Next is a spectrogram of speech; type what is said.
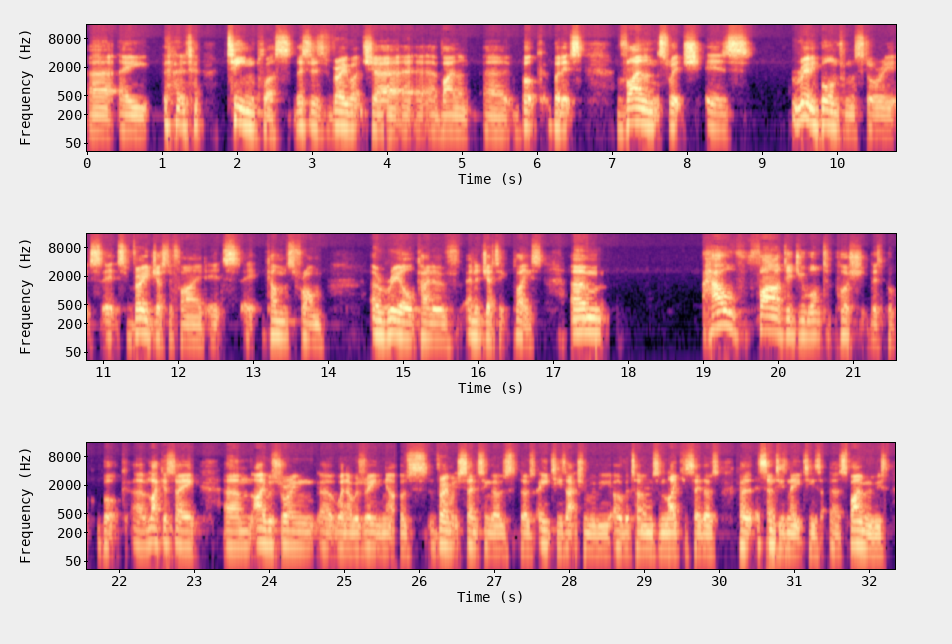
a teen plus. This is very much uh, a, a, violent uh, book, but it's violence which is really born from the story. It's it's very justified. It's it comes from a real kind of energetic place. Um, how far did you want to push this book? book? Uh, like I say, um, I was drawing uh, when I was reading. I was very much sensing those those 80s action movie overtones, and like you say, those 70s and 80s uh, spy movies.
